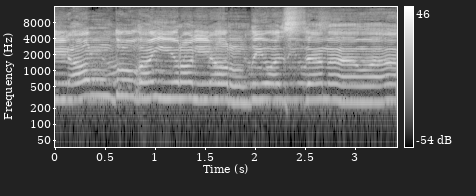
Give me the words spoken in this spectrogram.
الْأَرْضُ غَيْرَ الْأَرْضِ وَالسَّمَاوَاتُ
